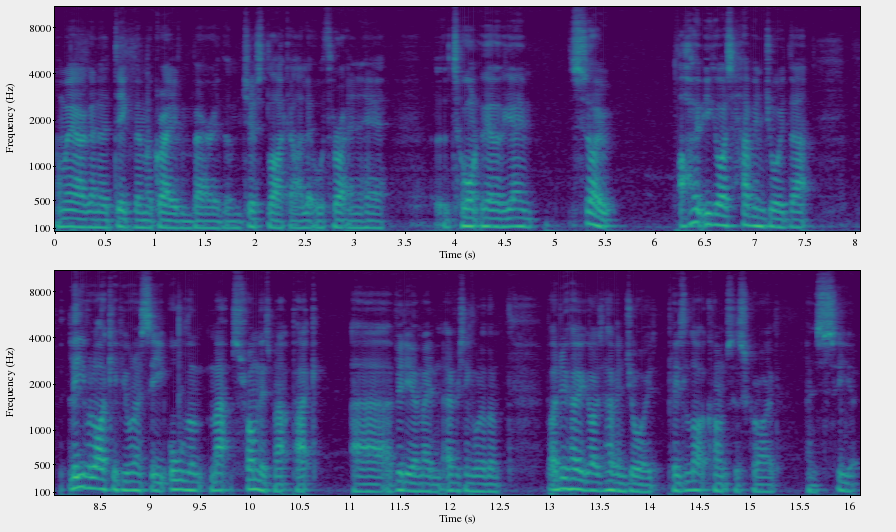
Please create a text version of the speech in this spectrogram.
and we are going to dig them a grave and bury them, just like our little threat in here the taunt at the end of the game. So, I hope you guys have enjoyed that. Leave a like if you want to see all the maps from this map pack, uh, a video made on every single one of them. But I do hope you guys have enjoyed. Please like, comment, subscribe, and see you.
